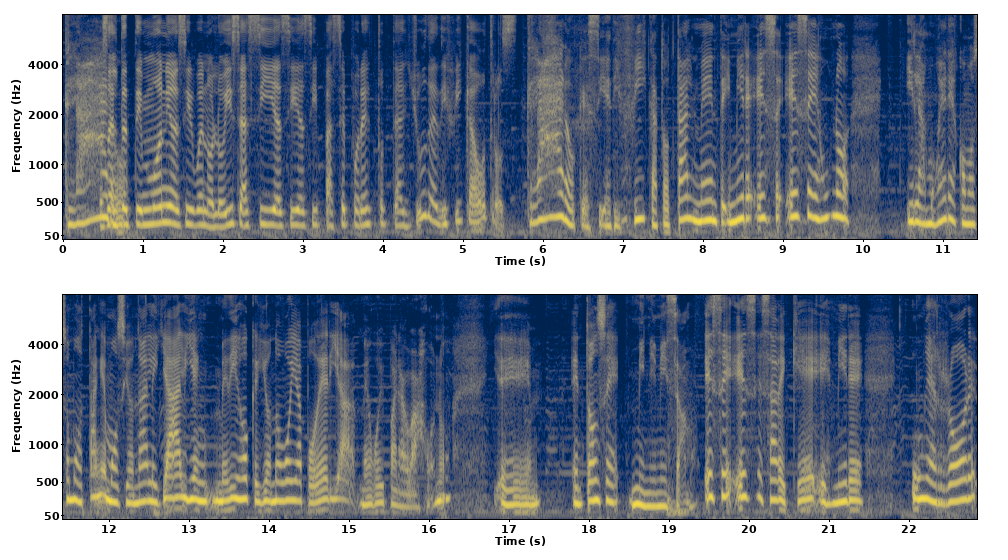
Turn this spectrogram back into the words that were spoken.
claro. O sea, el testimonio, decir, bueno, lo hice así, así, así, pasé por esto, te ayuda, edifica a otros. Claro que sí, edifica totalmente. Y mire, ese, ese es uno, y las mujeres como somos tan emocionales, ya alguien me dijo que yo no voy a poder, ya me voy para abajo, ¿no? Eh, entonces minimizamos. Ese, ese, ¿sabe qué? Es, mire, un error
